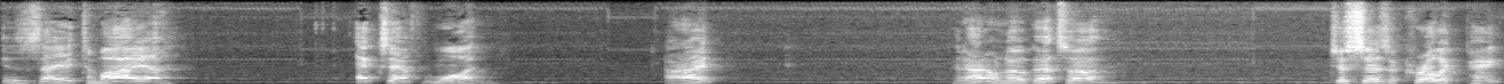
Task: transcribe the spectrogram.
is a Tamiya XF1. Alright? And I don't know, that's a, just says acrylic paint.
